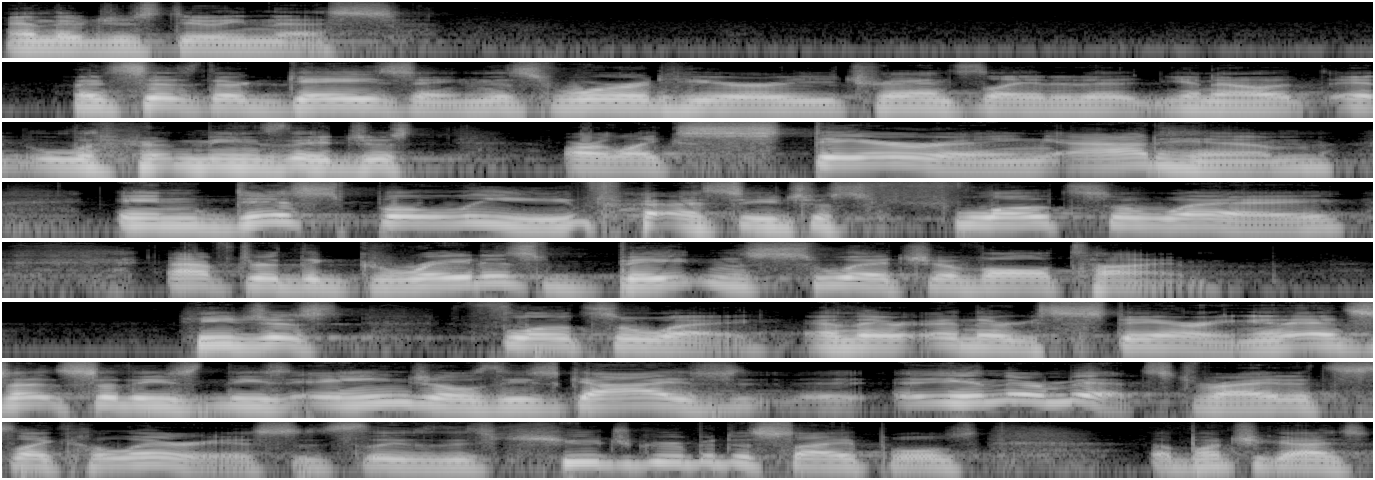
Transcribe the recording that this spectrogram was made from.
and they're just doing this. It says they're gazing. This word here, you translated it, you know, it, it literally means they just are like staring at him in disbelief as he just floats away after the greatest bait and switch of all time. He just floats away and they're, and they're staring. And, and so, so these, these angels, these guys uh, in their midst, right? It's like hilarious. It's this huge group of disciples, a bunch of guys,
